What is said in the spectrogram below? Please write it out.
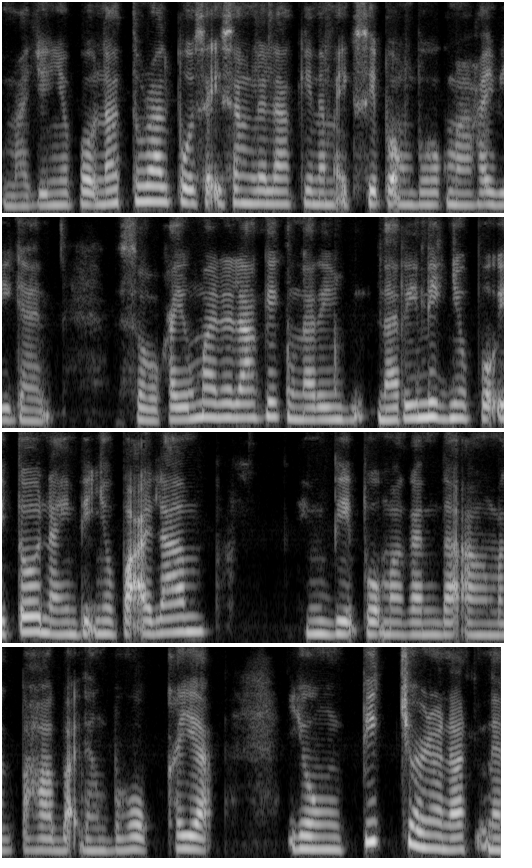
Imagine niyo po, natural po sa isang lalaki na maiksi po ang buhok mga kaibigan. So kayong mga lalaki kung narin narinig niyo po ito na hindi niyo pa alam, hindi po maganda ang magpahaba ng buhok. Kaya yung picture na, na, na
